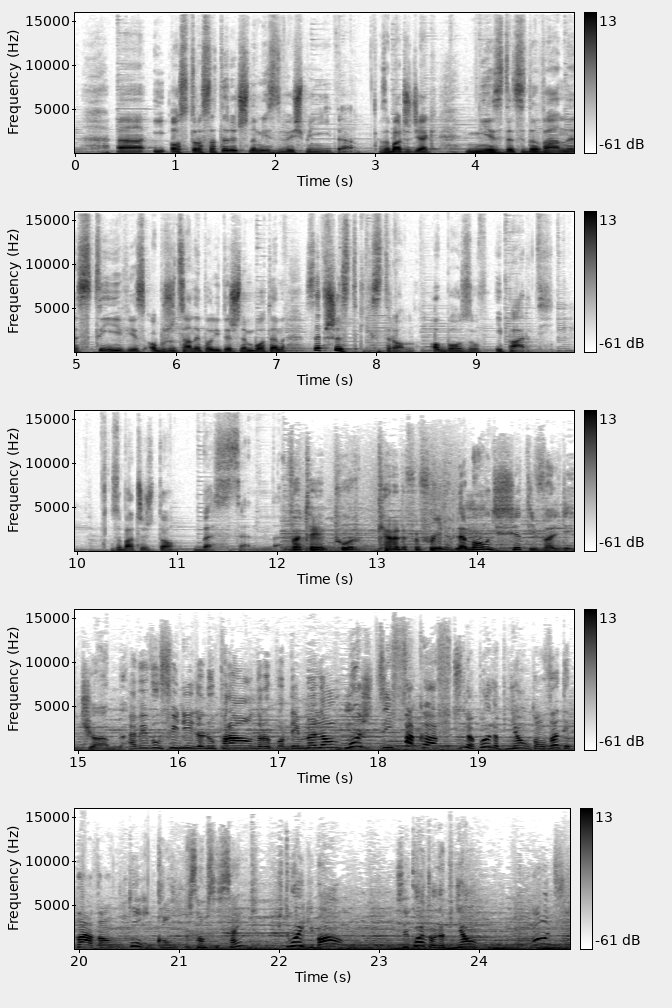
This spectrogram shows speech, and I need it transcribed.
i ostro satyrycznym jest wyśmienita. Zobaczyć, jak niezdecydowany Steve jest obrzucany politycznym błotem ze wszystkich stron, obozów i partii. Zobaczyć to bezcenne. voter pour Canada for Freedom. Le monde ici, ils veulent des jobs. Avez-vous fini de nous prendre pour des melons? Moi, je dis fuck off. Tu n'as pas d'opinion. Ton vote est pas à vendre. Pour ou contre? Me semble c'est simple. Puis toi, Guibard, c'est quoi ton opinion?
